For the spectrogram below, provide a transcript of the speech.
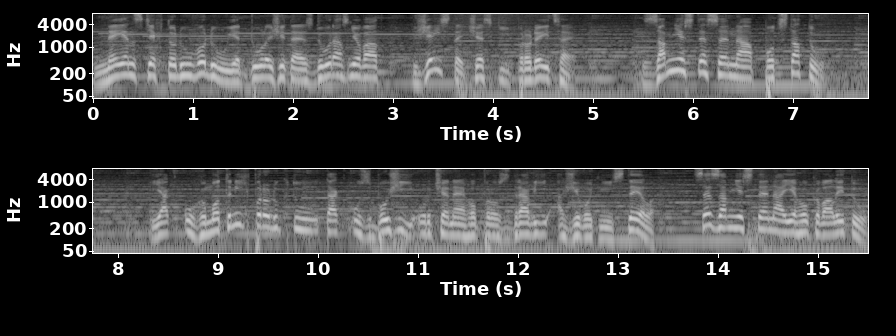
Nejen z těchto důvodů je důležité zdůrazňovat, že jste český prodejce. Zaměřte se na podstatu. Jak u hmotných produktů, tak u zboží určeného pro zdraví a životní styl se zaměřte na jeho kvalitu.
